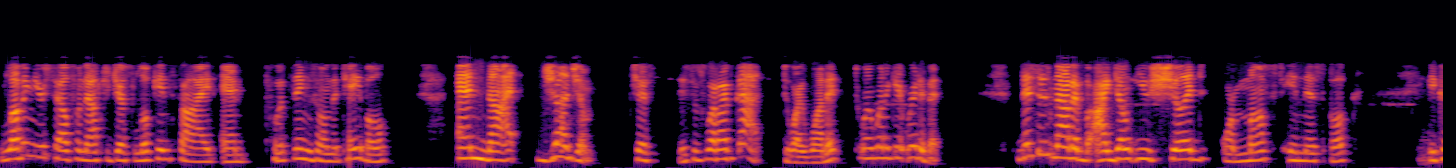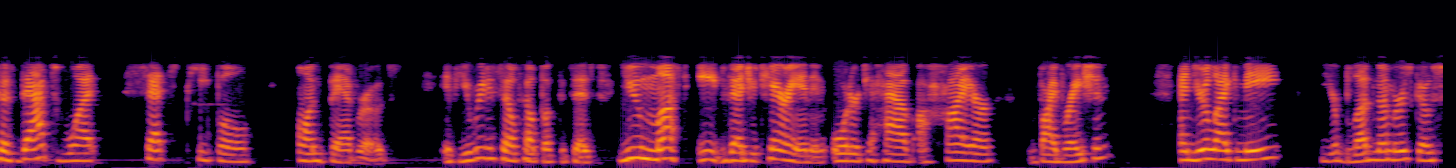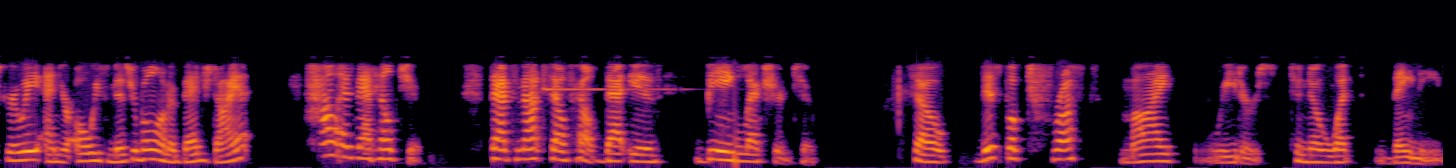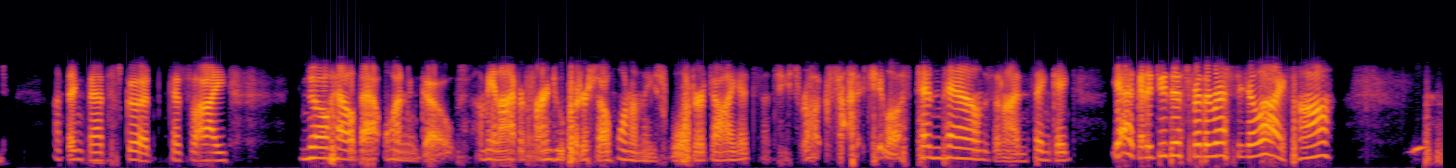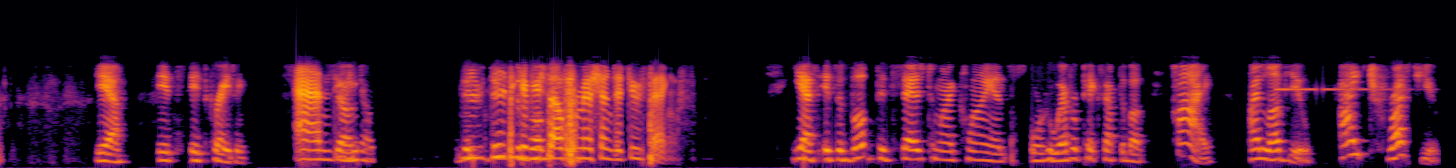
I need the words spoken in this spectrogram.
loving yourself enough to just look inside and put things on the table and not judge them. Just, this is what I've got. Do I want it? Do I want to get rid of it? This is not a, I don't use should or must in this book because that's what sets people on bad roads. If you read a self help book that says you must eat vegetarian in order to have a higher vibration, and you're like me, your blood numbers go screwy and you're always miserable on a veg diet, how has that helped you? That's not self help, that is being lectured to. So this book trusts my readers to know what they need. I think that's good because I know how that one goes. I mean, I have a friend who put herself on one of these water diets, and she's real excited. She lost ten pounds, and I'm thinking, yeah, got to do this for the rest of your life, huh? Yeah, it's it's crazy. And So you, no, you need to give yourself that- permission to do things. Yes, it's a book that says to my clients or whoever picks up the book, Hi, I love you. I trust you.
